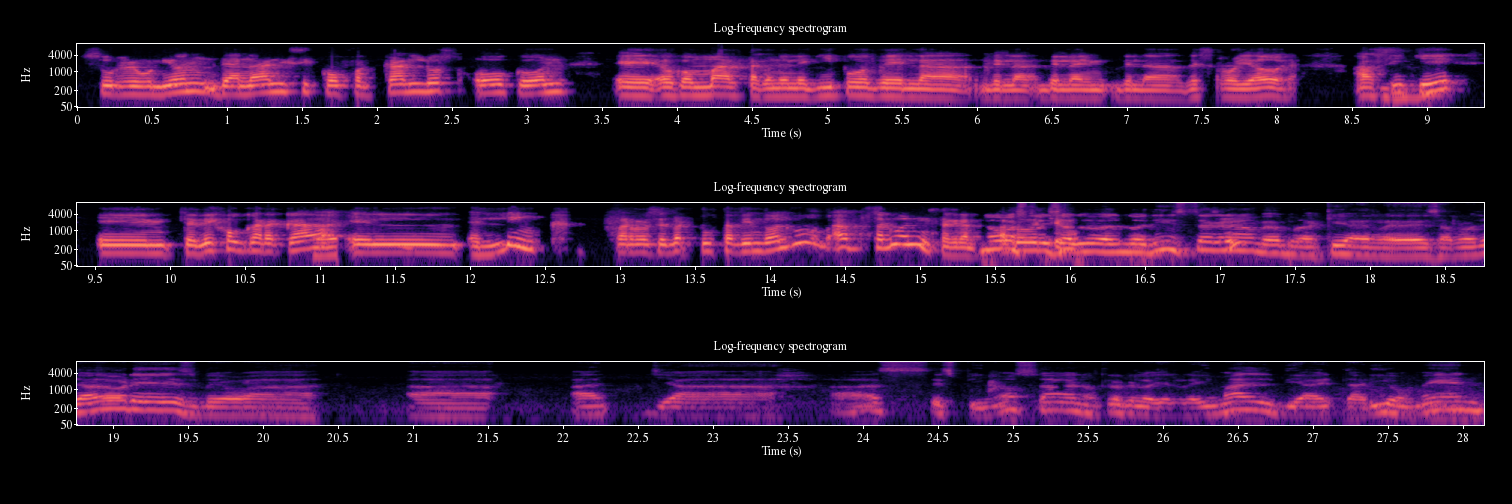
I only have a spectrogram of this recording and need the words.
su reunión de análisis con Juan Carlos o con, eh, o con Marta, con el equipo de la, de la, de la, desarrolladora. Así que eh, te dejo acá el, el link para reservar. ¿Tú estás viendo algo? Ah, saluda en Instagram. No, estoy saludando en Instagram, veo por aquí a RD Desarrolladores, veo a, a, a Espinosa, no creo que lo leí mal, Darío Men,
